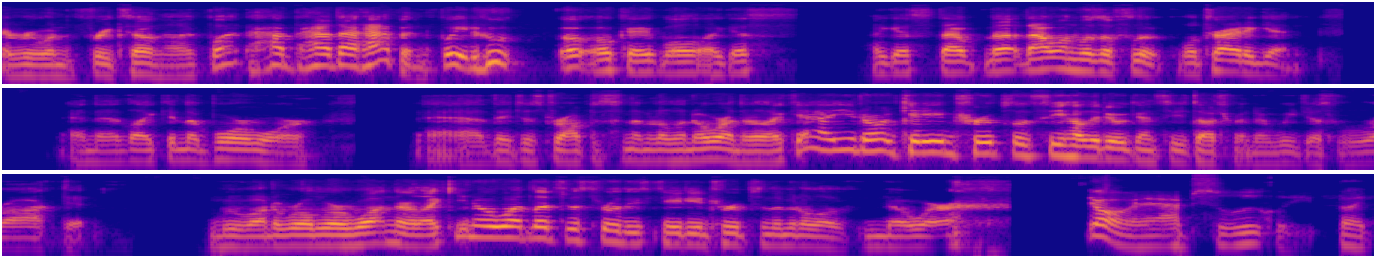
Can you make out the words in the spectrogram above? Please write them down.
Everyone freaks out and they're like, what? How, how'd that happen? Wait, who? Oh, okay. Well, I guess, I guess that, that, that one was a fluke. We'll try it again. And then, like in the Boer War, uh, they just dropped us in the middle of nowhere and they're like, yeah, you know what, Canadian troops, let's see how they do against these Dutchmen. And we just rocked it. Move on to World War One. They're like, you know what, let's just throw these Canadian troops in the middle of nowhere. Oh, absolutely. But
